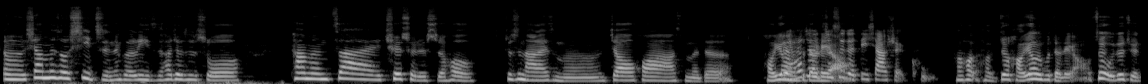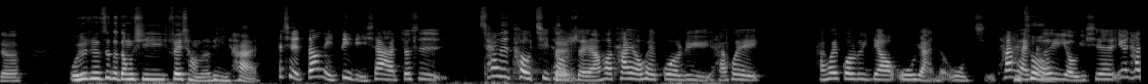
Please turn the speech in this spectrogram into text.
嗯、呃，像那时候汐止那个例子，它就是说他们在缺水的时候。就是拿来什么浇花啊什么的，好用的不得了。对，它就是个地下水库，好好好，就好用的不得了。所以我就觉得，我就觉得这个东西非常的厉害。而且当你地底下就是它是透气透水，然后它又会过滤，还会还会过滤掉污染的物质。它还可以有一些，因为它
